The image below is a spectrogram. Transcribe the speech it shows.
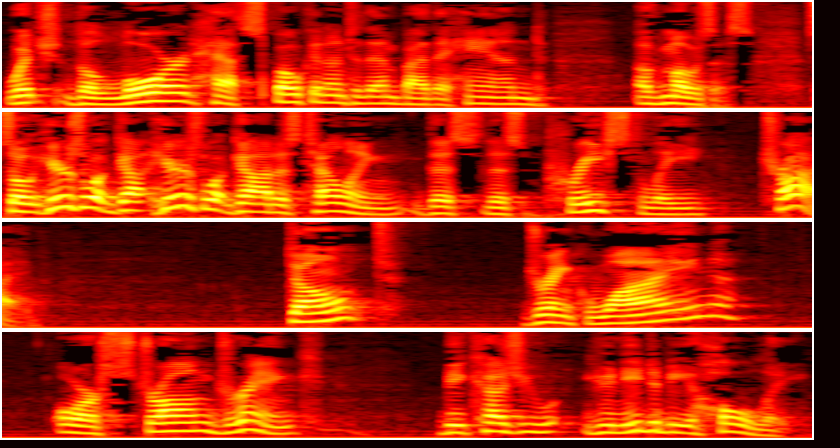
which the Lord hath spoken unto them by the hand of Moses. So here's what God, here's what God is telling this, this priestly tribe don't drink wine or strong drink because you, you need to be holy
